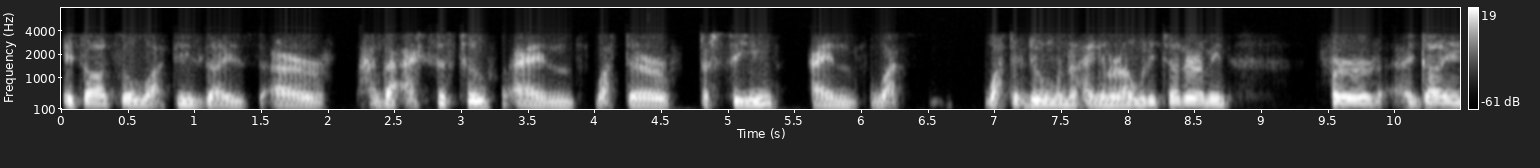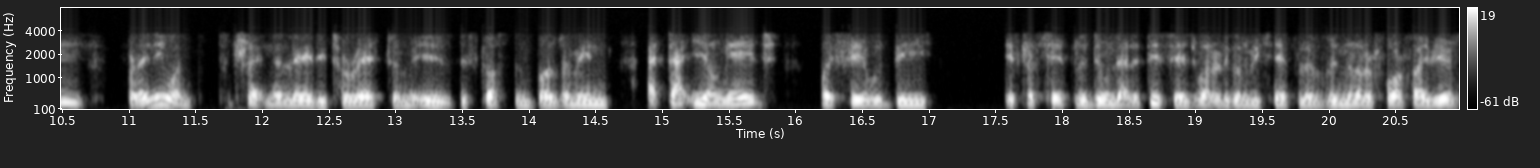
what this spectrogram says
it's also what these guys are have access to and what they're they're seeing and what what they're doing when they're hanging around with each other. I mean, for a guy, for anyone to threaten a lady to rape them is disgusting. But I mean, at that young age, my fear would be if they're capable of doing that at this age, what are they going to be capable of in another four or five years?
